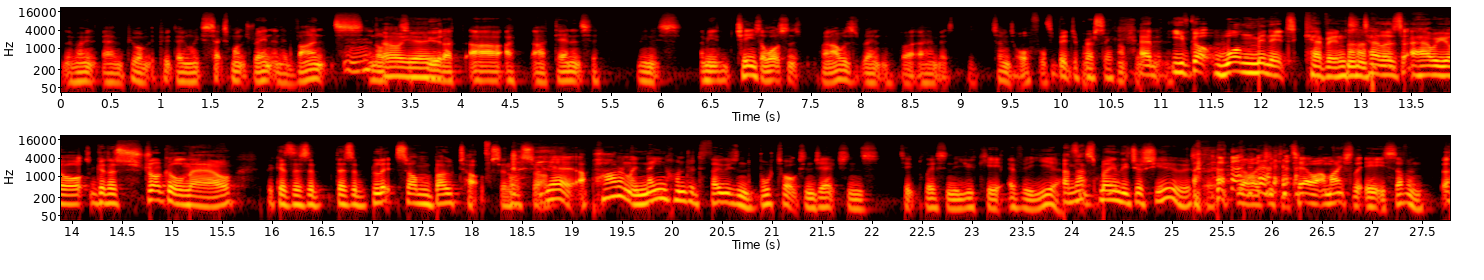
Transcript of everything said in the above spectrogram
the amount um, people have to put down like six months' rent in advance in order Oh, to yeah, secure a, a, a, a tenancy. I mean, it's I mean, it changed a lot since when I was renting, but um, it sounds awful. It's a bit depressing. Absolutely. Um, you've got one minute, Kevin, to tell us how you're going to struggle now because there's a there's a blitz on Botox in the song. Yeah, apparently 900,000 Botox injections take place in the UK every year. And that's mainly just you, isn't it? well, as you can tell, I'm actually 87. So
